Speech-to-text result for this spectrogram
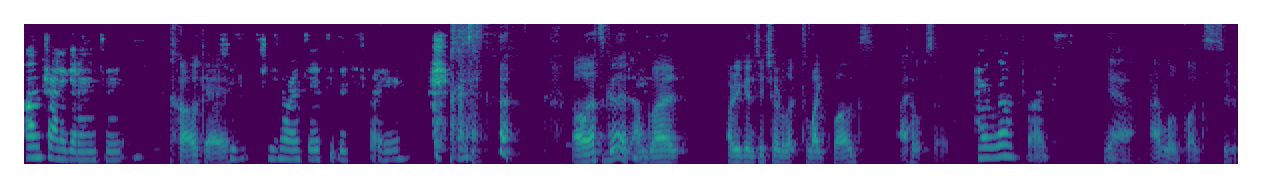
I'm trying to get her into it. okay. She's she's more into Itsy Bitsy Spider. Oh, that's good. I'm glad. Are you gonna teach her to, to like bugs? I hope so. I love bugs. Yeah, I love bugs too.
